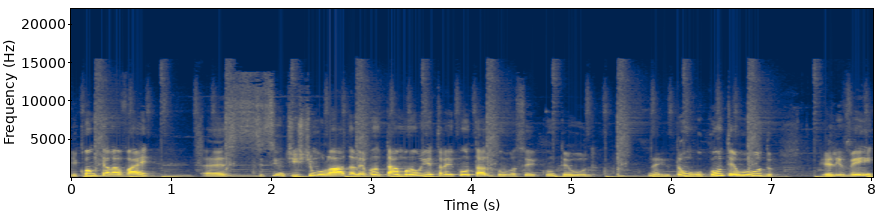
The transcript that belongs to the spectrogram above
E como que ela vai é, se sentir estimulada a levantar a mão e entrar em contato com você? Conteúdo. Né? Então o conteúdo ele vem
